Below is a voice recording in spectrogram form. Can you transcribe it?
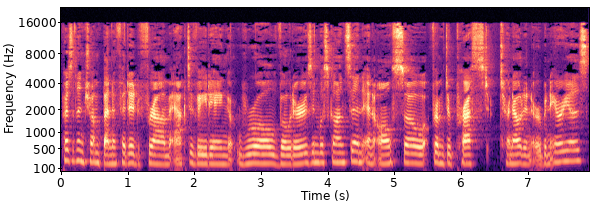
President Trump benefited from activating rural voters in Wisconsin and also from depressed turnout in urban areas.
